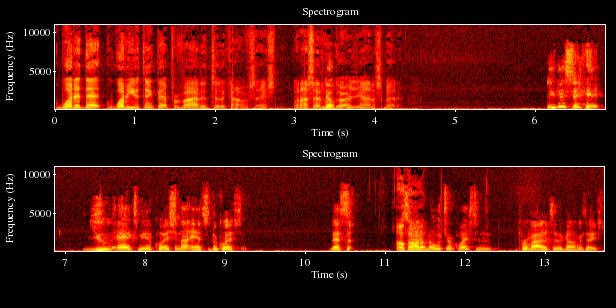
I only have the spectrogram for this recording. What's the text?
what did that? What do you think that provided to the conversation when I said who Nope. guards Giannis better? You just said you asked me a question. I answered the question. That's Okay. so. I don't know what your question provided to the conversation.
